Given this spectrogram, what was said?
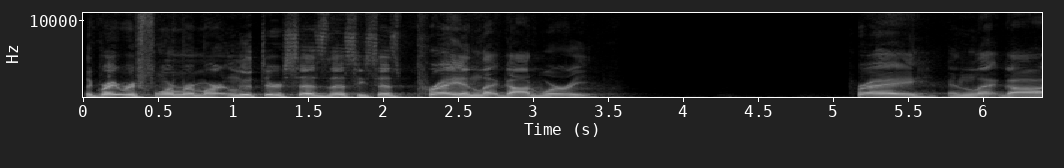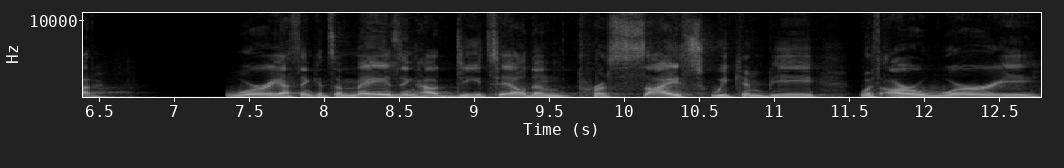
The great reformer Martin Luther says this he says, Pray and let God worry. Pray and let God worry. I think it's amazing how detailed and precise we can be with our worry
